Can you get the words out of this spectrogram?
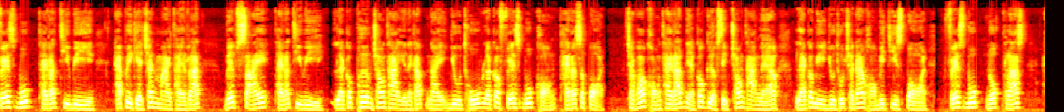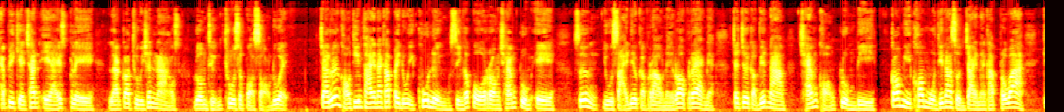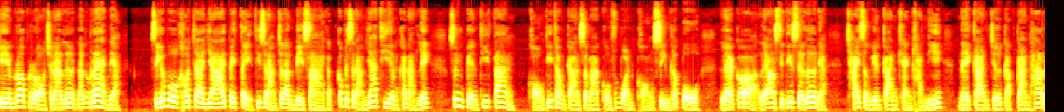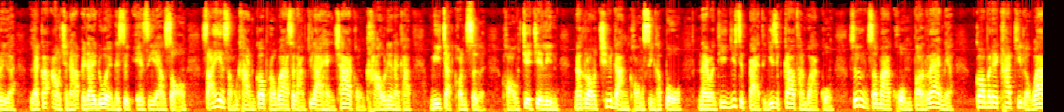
Facebook ไทยรัฐทีวีแอปพลิเคชัน My ไทยรัฐ เว็บไซต์ไทยรัฐทีวี แล้วก็เพิ่มช่องทางอีกนะครับ ใน YouTube แล้วก็ Facebook ของไทยรัฐสปอร์ตเฉพาะของไทยรัฐเนี่ยก็เกือบ 10 ช่องทางแล้ว แล้วก็มี YouTube Channel ของ BG Sport Facebook นก plus แอปพลิเคชัน AIS Play แล้วก็ True Vision Now รวมถึง True Sport 2 ด้วย จากเรื่องของทีมไทยนะครับ ไปดูอีกคู่หนึ่ง สิงคโปร์รองแชมป์กลุ่ม A ซึ่งอยู่สายเดียวกับเราในรอบแรกเนี่ย จะเจอกับเวียดนามแชมป์ของกลุ่ม B ก็มีข้อมูลที่น่าสนใจนะครับ เพราะว่าเกมรอบรองชนะเลิศนัดแรกเนี่ย สิงคโปร์เขาจะย้ายไปเตะที่สนามจรันเบซาครับก็เป็นสนามหญ้าเทียมขนาดเล็ก ซึ่งเป็นที่ตั้งของที่ทำการสมาคมฟุตบอลของสิงคโปร์และก็ไลออนซิตี้เซเลอร์เนี่ยใช้สังเวียนการแข่งขันนี้ในการเจอกับการท่าเรือ และก็เอาชนะไปได้ด้วยในศึก ACL 2 สาเหตุสำคัญก็เพราะว่าสนามกีฬาแห่งชาติของเขาเนี่ยนะครับมีจัดคอนเสิร์ตของเจเจลิน นักร้องชื่อดังของสิงคโปร์ในวันที่ 28-29 ธันวาคม ซึ่งสมาคมตอนแรกเนี่ยก็ไม่ได้คาดคิดหรอกว่า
